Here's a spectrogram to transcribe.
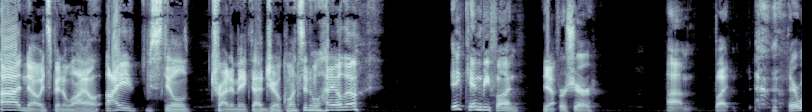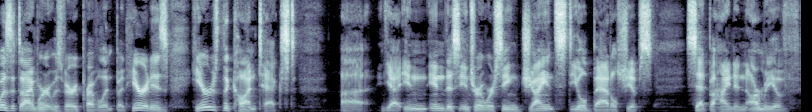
Uh no, it's been a while. I still try to make that joke once in a while though. It can be fun. Yeah. For sure. Um, but there was a time where it was very prevalent, but here it is. Here's the context. Uh, yeah, in in this intro, we're seeing giant steel battleships set behind an army of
